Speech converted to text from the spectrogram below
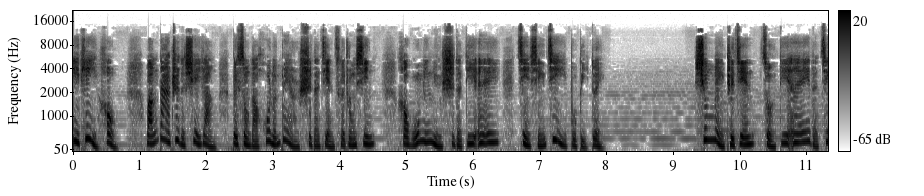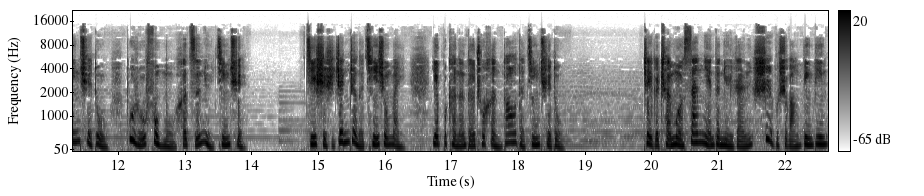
一天以后，王大志的血样被送到呼伦贝尔市的检测中心，和无名女士的 DNA 进行进一步比对。兄妹之间做 DNA 的精确度不如父母和子女精确，即使是真正的亲兄妹，也不可能得出很高的精确度。这个沉默三年的女人是不是王冰冰？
